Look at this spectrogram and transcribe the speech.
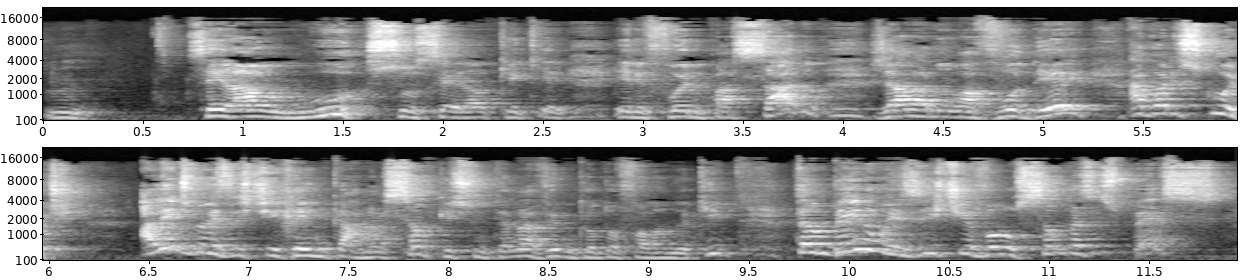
um sei lá, um urso, sei lá o que, que ele foi no passado, já lá no avô dele. Agora escute, além de não existir reencarnação, que isso não tem nada a ver com o que eu estou falando aqui, também não existe evolução das espécies.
